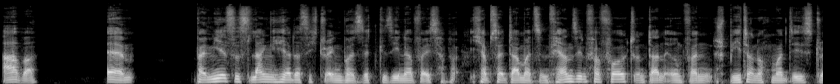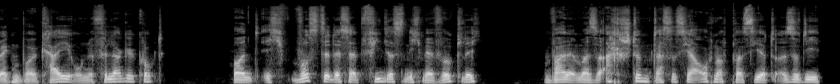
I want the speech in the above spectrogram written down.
Aber ähm, bei mir ist es lange her, dass ich Dragon Ball Z gesehen habe, weil ich habe ich es halt damals im Fernsehen verfolgt und dann irgendwann später nochmal dieses Dragon Ball Kai ohne Filler geguckt. Und ich wusste deshalb vieles nicht mehr wirklich. War dann immer so, ach stimmt, das ist ja auch noch passiert. Also die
